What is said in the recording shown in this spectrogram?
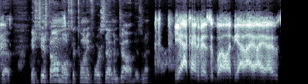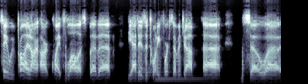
stuff. It's just almost a 24/7 job, isn't it? Yeah, it kind of is. Well, and yeah, I, I would say we probably aren't, aren't quite flawless, but uh, yeah, it is a 24 7 job. Uh, so uh,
